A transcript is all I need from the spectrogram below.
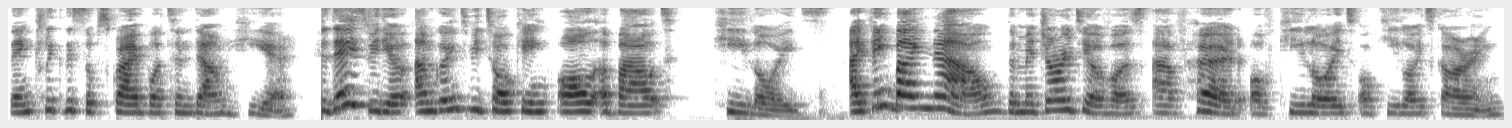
then click the subscribe button down here. Today's video, I'm going to be talking all about keloids. I think by now, the majority of us have heard of keloids or keloid scarring.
